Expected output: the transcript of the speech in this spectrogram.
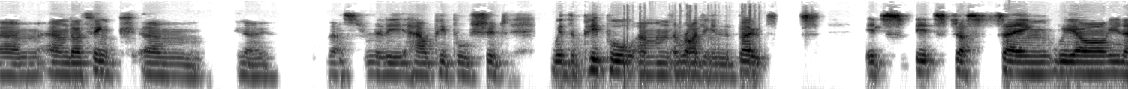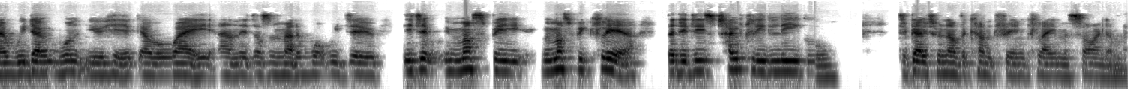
Um, and I think um, you know that's really how people should, with the people um, arriving in the boats, it's it's just saying we are you know we don't want you here go away. And it doesn't matter what we do. It, it must be we must be clear that it is totally legal to go to another country and claim asylum.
